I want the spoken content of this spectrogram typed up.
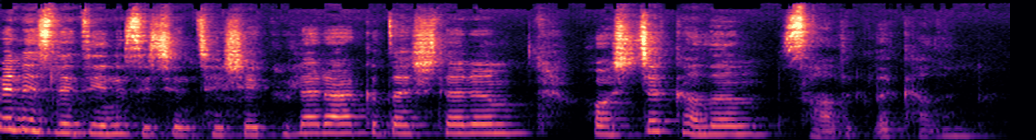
Ben izlediğiniz için teşekkürler arkadaşlarım. Hoşça kalın, sağlıkla kalın.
